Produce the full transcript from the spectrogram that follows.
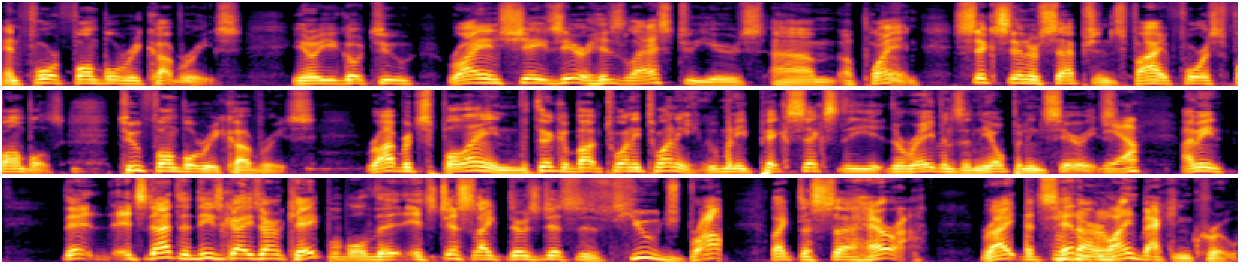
and four fumble recoveries. You know, you go to Ryan Shazier, his last two years um, of playing, six interceptions, five forced fumbles, two fumble recoveries. Robert Spillane, think about 2020 when he picked six the, the Ravens in the opening series. Yeah. I mean, it's not that these guys aren't capable. That it's just like there's just this huge drop like the Sahara, right? That's hit mm-hmm. our linebacking crew.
